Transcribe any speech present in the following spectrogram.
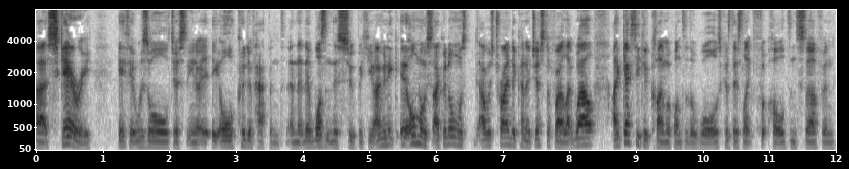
uh, scary if it was all just you know it, it, all could have happened and that there wasn't this superhuman. I mean, it, it, almost I could almost I was trying to kind of justify like, well, I guess he could climb up onto the walls because there's like footholds and stuff, and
